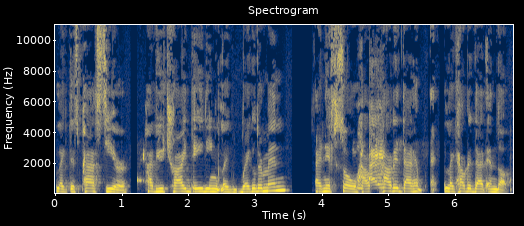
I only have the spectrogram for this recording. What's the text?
like this past year? Have you tried dating like regular men? And if so, how I- how did that like how did that end up?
